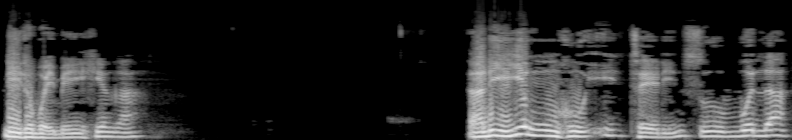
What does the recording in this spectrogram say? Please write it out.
你都未明显啊！啊，你应付一切人事物啊，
